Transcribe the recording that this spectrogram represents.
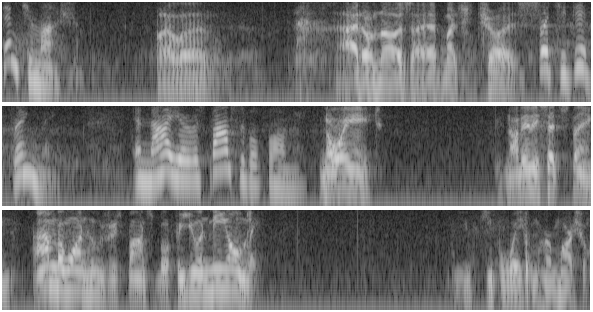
Didn't you, Marshal? Well, uh, I don't know as I had much choice. But you did bring me. And now you're responsible for me. No, I ain't. There's not any such thing. I'm the one who's responsible for you and me only. Now, you keep away from her, Marshal.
